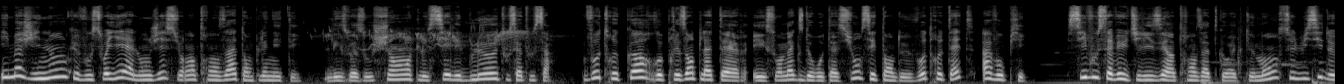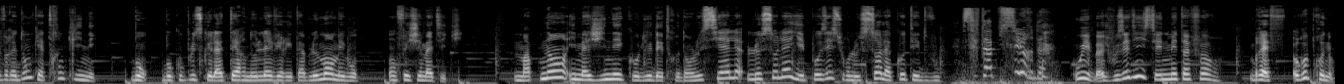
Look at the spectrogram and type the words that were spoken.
Imaginons que vous soyez allongé sur un transat en plein été. Les oiseaux chantent, le ciel est bleu, tout ça, tout ça. Votre corps représente la Terre et son axe de rotation s'étend de votre tête à vos pieds. Si vous savez utiliser un transat correctement, celui-ci devrait donc être incliné. Bon, beaucoup plus que la Terre ne l'est véritablement, mais bon, on fait schématique. Maintenant, imaginez qu'au lieu d'être dans le ciel, le soleil est posé sur le sol à côté de vous. C'est absurde Oui, bah je vous ai dit, c'est une métaphore. Bref, reprenons.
